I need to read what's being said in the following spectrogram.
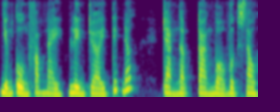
Những cuồng phong này liền trời tiếp đất, tràn ngập toàn bộ vực sâu.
